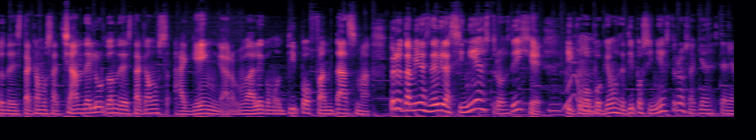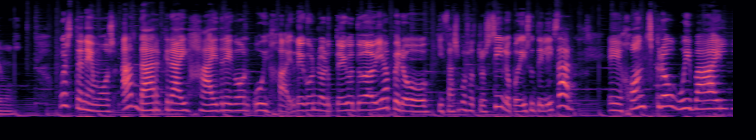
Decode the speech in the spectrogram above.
donde destacamos a Chandelure, donde destacamos a Gengar, ¿vale? Como tipo fantasma. Pero también es débil a siniestros, dije. Y como Pokémon de tipo siniestros, ¿a quiénes tenemos? Pues tenemos a Darkrai, Hydreigon. Uy, Hydreigon no lo tengo todavía, pero quizás vosotros sí lo podéis utilizar eh, Honchkrow, Weavile,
